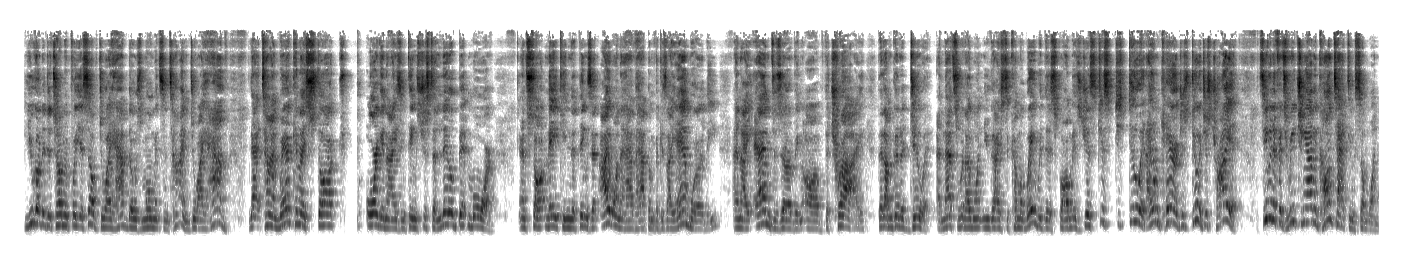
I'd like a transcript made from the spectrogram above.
you got to determine for yourself do I have those moments in time? Do I have that time? Where can I start organizing things just a little bit more and start making the things that I want to have happen because I am worthy and I am deserving of the try that I'm going to do it. And that's what I want you guys to come away with this from is just just just do it. I don't care, just do it. Just try it. It's even if it's reaching out and contacting someone,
